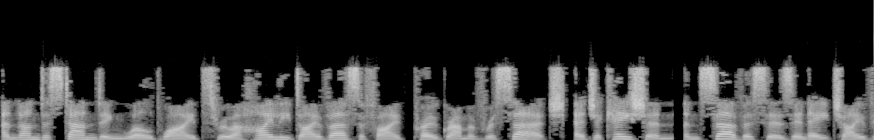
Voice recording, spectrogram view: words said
and understanding worldwide through a highly diversified program of research, education, and services in HIV,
